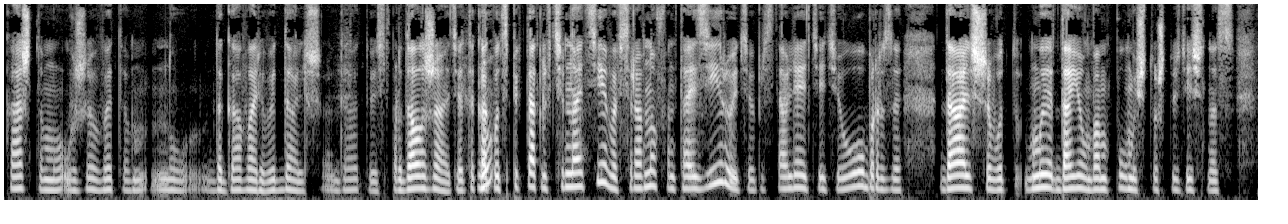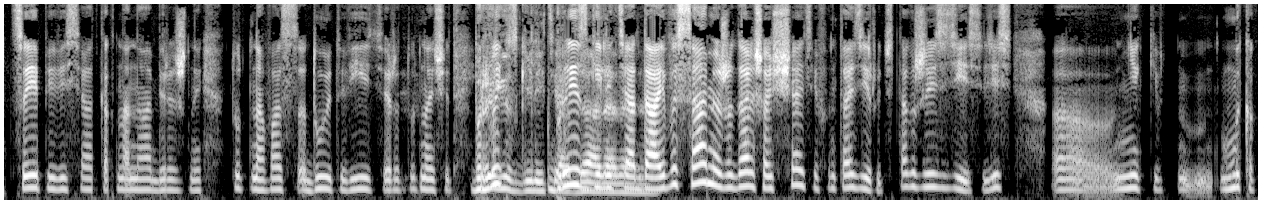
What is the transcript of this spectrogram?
каждому уже в этом, ну, договаривать дальше, да, то есть продолжать. Это как ну, вот спектакль в темноте, вы все равно фантазируете, вы представляете эти образы дальше. Вот мы даем вам помощь, то, что здесь у нас цепи висят, как на набережной, тут на вас дует ветер, тут, значит... Брызги вы, летят. Брызги да, летят, да, да, да, и вы сами уже дальше ощущаете и фантазируете. Так же и здесь. Здесь э, некий... Мы как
